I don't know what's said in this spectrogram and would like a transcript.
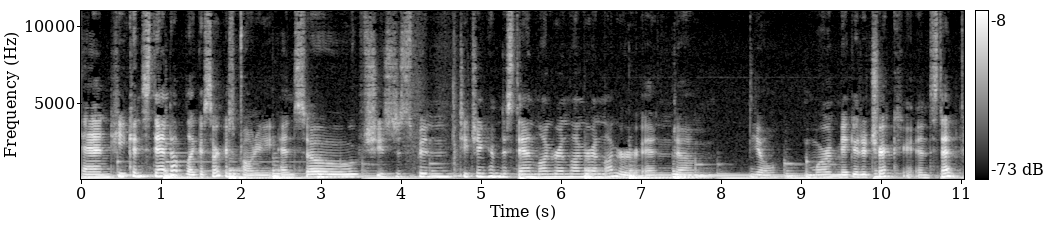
and he can stand up like a circus pony. And so she's just been teaching him to stand longer and longer and longer and, um, you know, more make it a trick instead.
